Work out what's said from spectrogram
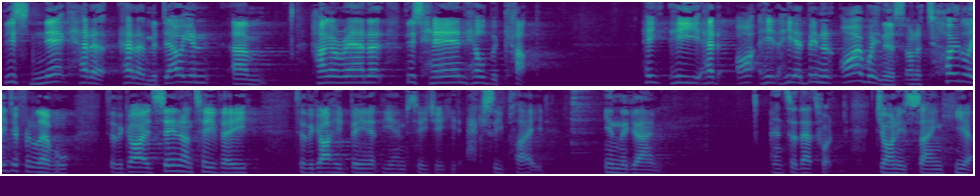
This neck had a, had a medallion um, hung around it. This hand held the cup. He, he, had, he, he had been an eyewitness on a totally different level to the guy who'd seen it on TV, to the guy who'd been at the MCG. He'd actually played in the game. And so that's what John is saying here.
